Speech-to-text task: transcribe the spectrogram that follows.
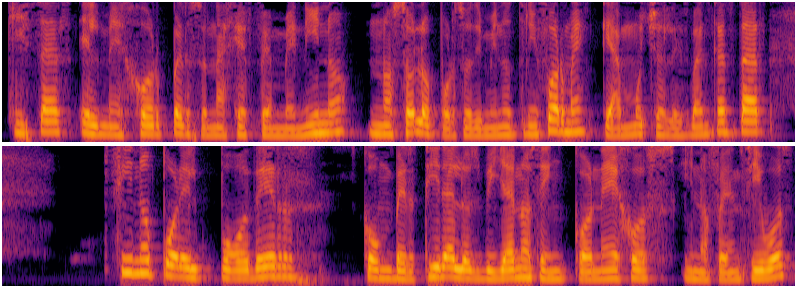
Quizás el mejor personaje femenino, no solo por su diminuto uniforme, que a muchos les va a encantar, sino por el poder convertir a los villanos en conejos inofensivos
